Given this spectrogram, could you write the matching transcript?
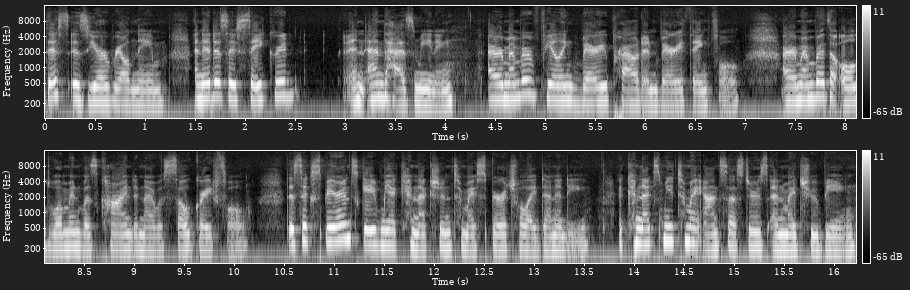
This is your real name, and it is a sacred and, and has meaning. I remember feeling very proud and very thankful. I remember the old woman was kind and I was so grateful. This experience gave me a connection to my spiritual identity. It connects me to my ancestors and my true being.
